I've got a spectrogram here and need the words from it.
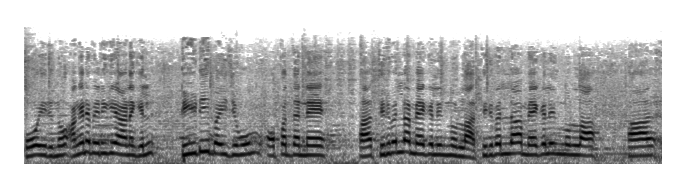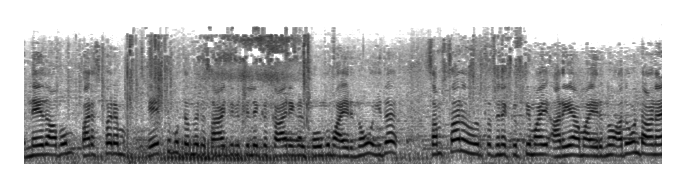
പോയിരുന്നു. അങ്ങനെ വരികയാണെങ്കിൽ ടി ഡി ബൈജുവും ഒപ്പം തന്നെ തിരുവല്ല മേഖലയിൽ നിന്നുള്ള തിരുവല്ല മേഖലയിൽ നിന്നുള്ള നേതാവും പരസ്പരം ഏറ്റുമുട്ടുന്ന ഒരു സാഹചര്യത്തിലേക്ക് കാര്യങ്ങൾ പോകുമായിരുന്നു. ഇത് സംസ്ഥാന നേതൃത്വത്തിന് കൃത്യമായി അറിയാമായിരുന്നു. അതുകൊണ്ടാണ്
